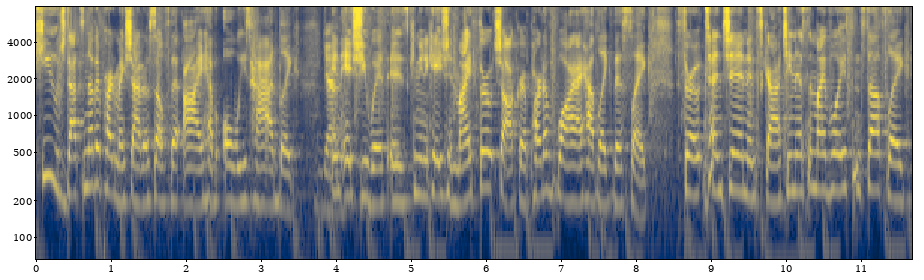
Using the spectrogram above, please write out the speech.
huge. That's another part of my shadow self that I have always had like Yeah. an issue with is communication. My throat chakra, part of why I have like this like throat tension and scratchiness in my voice and stuff like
